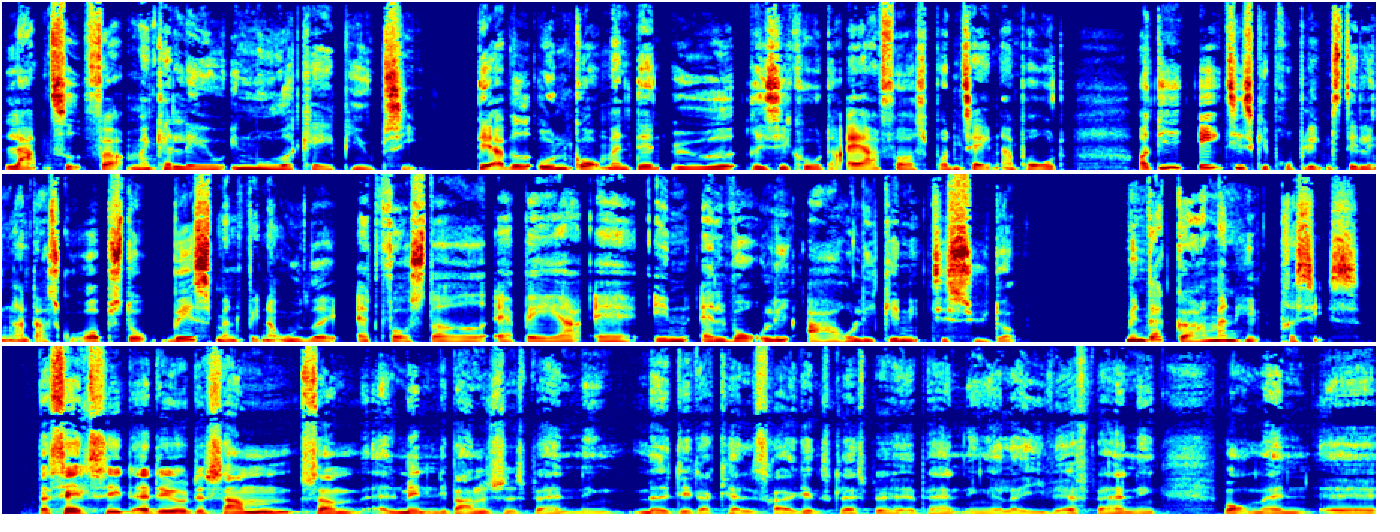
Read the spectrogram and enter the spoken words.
lang tid før man kan lave en moderkagebiopsi. Derved undgår man den øgede risiko, der er for spontan abort, og de etiske problemstillinger, der skulle opstå, hvis man finder ud af, at fosteret er bærer af en alvorlig arvelig genetisk sygdom. Men hvad gør man helt præcis? Basalt set er det jo det samme som almindelig barnløshedsbehandling med det, der kaldes reagensglasbehandling eller IVF-behandling, hvor man øh,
